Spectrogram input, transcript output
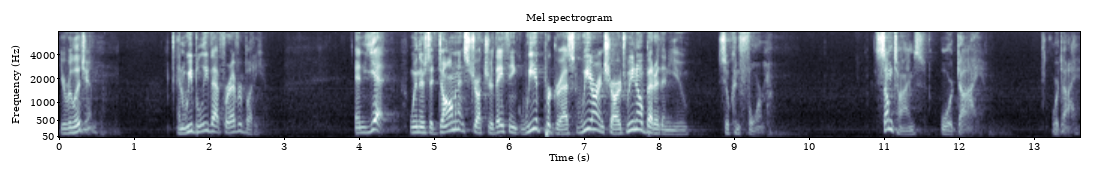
your religion. And we believe that for everybody. And yet, when there's a dominant structure, they think we have progressed, we are in charge, we know better than you, so conform. Sometimes, or die. Or die.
